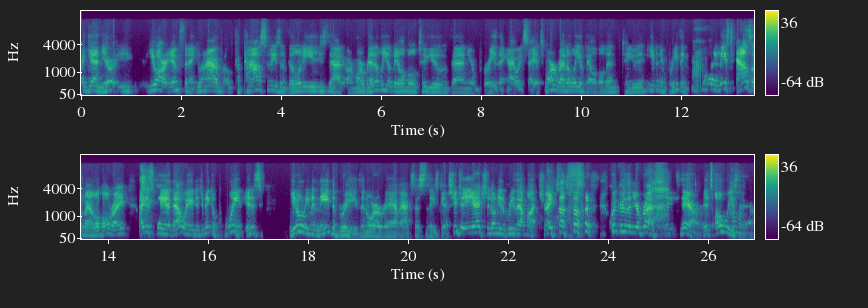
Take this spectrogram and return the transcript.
again, you're, you, you are infinite. You have capacities and abilities that are more readily available to you than your breathing. I always say it's more readily available than to you than even your breathing, Wow. or at least as available, right? I just say it that way. Did you make a point? It is, you don't even need to breathe in order to have access to these gifts. You, you actually don't need to breathe that much, right? Quicker than your breath, it's there. It's always there.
